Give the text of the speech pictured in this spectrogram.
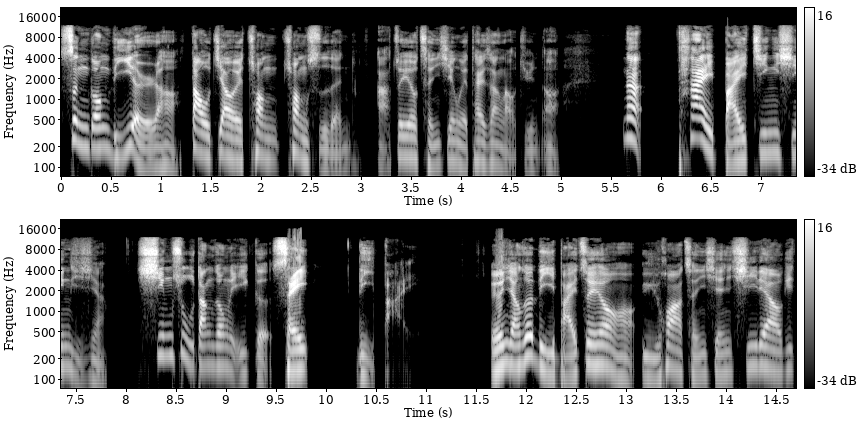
圣公李耳啊，道教的创创始人啊，最后成仙为太上老君啊。那太白金星是啥？星宿当中的一个谁？李白。有人讲说李白最后哈羽化成仙，死了去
